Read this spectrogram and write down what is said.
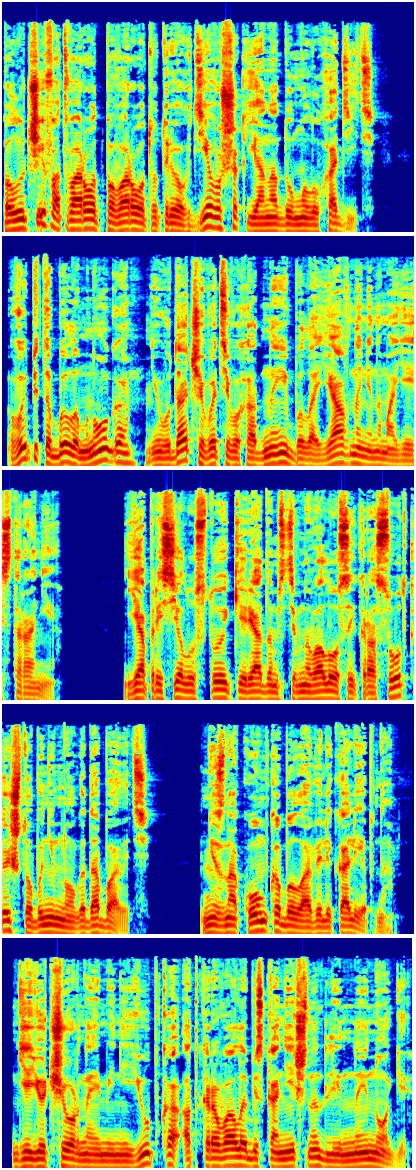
Получив отворот-поворот у трех девушек, я надумал уходить. Выпито было много, и удача в эти выходные была явно не на моей стороне. Я присел у стойки рядом с темноволосой красоткой, чтобы немного добавить. Незнакомка была великолепна. Ее черная мини-юбка открывала бесконечно длинные ноги.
